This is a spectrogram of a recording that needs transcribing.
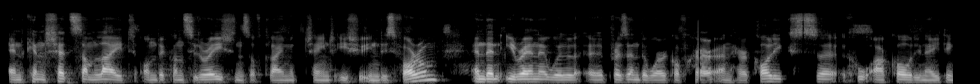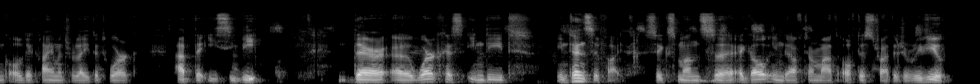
and can shed some light on the considerations of climate change issue in this forum. And then Irene will uh, present the work of her and her colleagues uh, who are coordinating all the climate related work at the ECB. Their uh, work has indeed intensified six months ago in the aftermath of the strategy review.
